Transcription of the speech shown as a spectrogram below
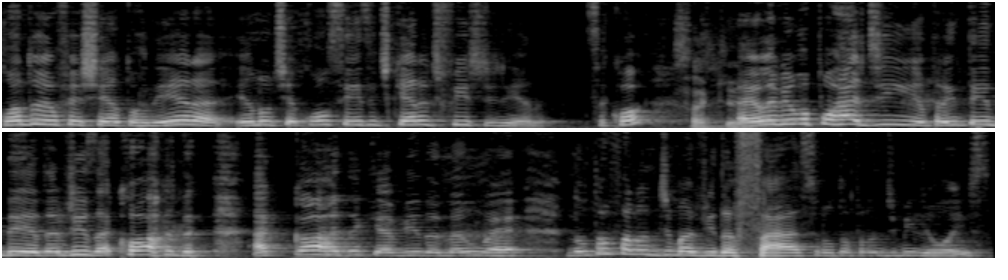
Quando eu fechei a torneira, eu não tinha consciência de que era difícil de dinheiro. Sacou? Isso aqui. Aí eu levei uma porradinha para entender. Então, diz, acorda, acorda que a vida não é. Não estou falando de uma vida fácil, não estou falando de milhões.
